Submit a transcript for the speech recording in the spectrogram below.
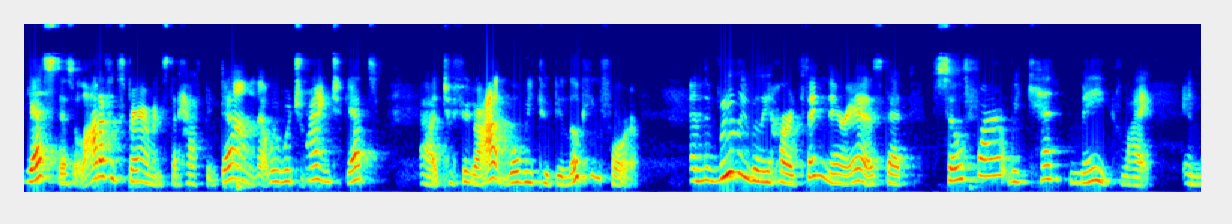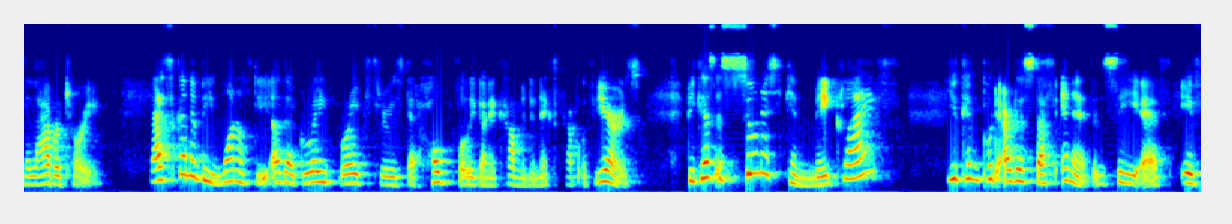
Yes, there's a lot of experiments that have been done that we were trying to get uh, to figure out what we could be looking for. And the really, really hard thing there is that so far we can't make life in the laboratory. That's going to be one of the other great breakthroughs that hopefully going to come in the next couple of years. Because as soon as you can make life, you can put other stuff in it and see if if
